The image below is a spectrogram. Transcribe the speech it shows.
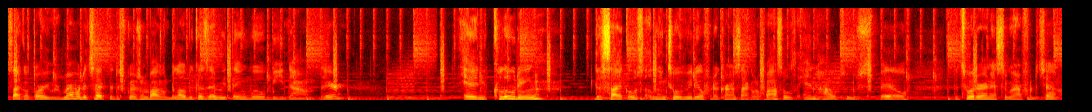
Cycle 3. Remember to check the description box below because everything will be down there, including the cycles, a link to a video for the current cycle of fossils, and how to spell the Twitter and Instagram for the channel.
